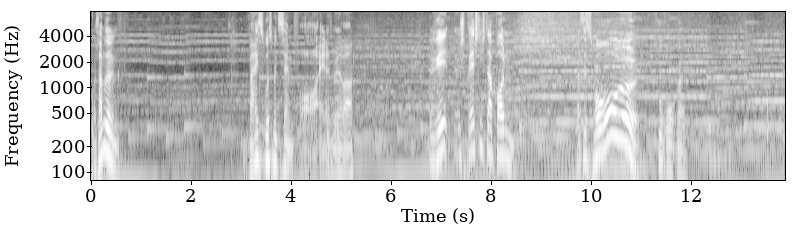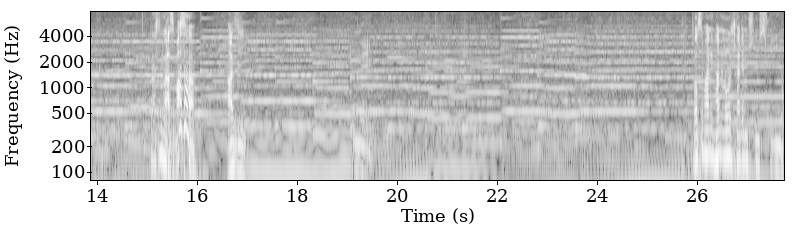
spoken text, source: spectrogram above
Was haben sie denn? Weißwurst mit Senf. Oh, ey, das wäre aber. Red, sprech nicht davon. Das ist Horrore. Furore. Du hast ein Glas Wasser. Asi. Trotzdem Hand in Hand und ohne Streit im, im Stream.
